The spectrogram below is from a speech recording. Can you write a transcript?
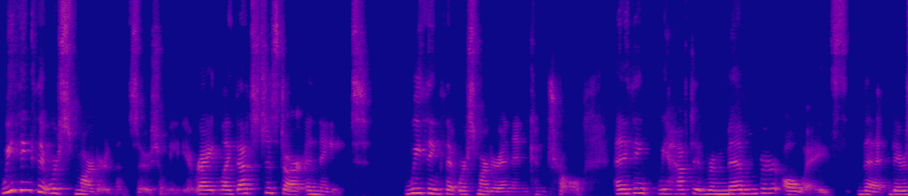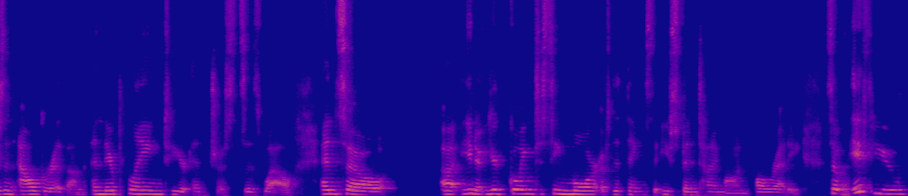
We think that we're smarter than social media, right? Like that's just our innate we think that we're smarter and in control. And I think we have to remember always that there's an algorithm and they're playing to your interests as well. And so, uh, you know, you're going to see more of the things that you spend time on already. So if you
